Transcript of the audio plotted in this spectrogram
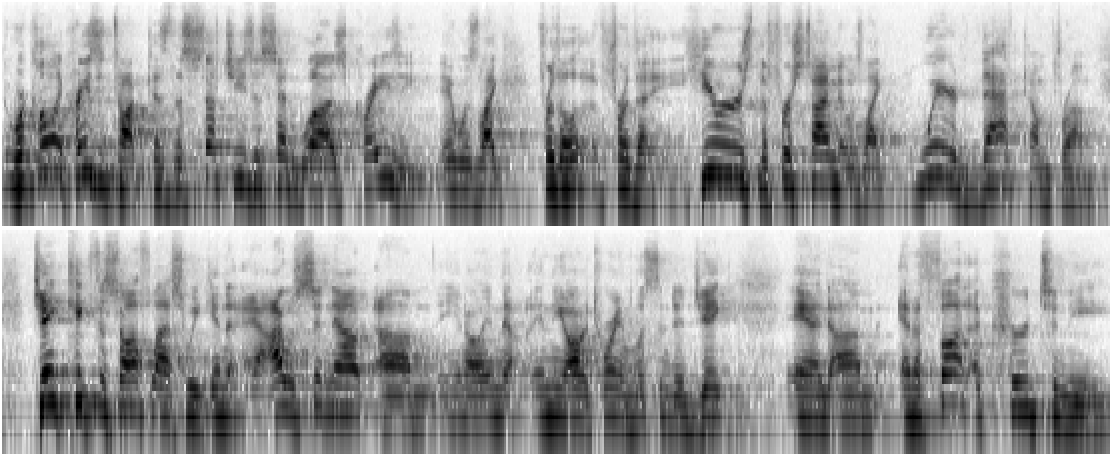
we're calling it crazy talk because the stuff Jesus said was crazy. It was like for the for the hearers the first time, it was like, where'd that come from? Jake kicked us off last week, and I was sitting out, um, you know, in the in the auditorium listening to Jake, and um, and a thought occurred to me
